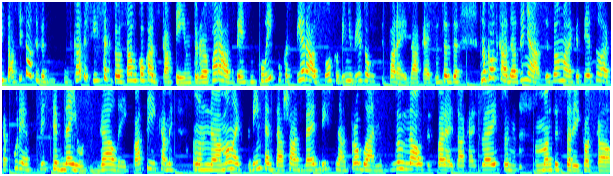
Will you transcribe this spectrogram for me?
ir tā situācija, ka katrs izsaka to savu kaut kādu skatījumu. Tur parāda, piemēram, klipu, kas pierāda to, ka viņa viedoklis ir pareizākais. Un tad, nu, kaut kādā ziņā es domāju, ka tie cilvēki, ap kuriem tas viss ir, nejūtas galīgi patīkami. Un man liekas, ka internetā šāda veida risināt problēmas nu, nav tas pareizākais veids. Man tas arī kaut kā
